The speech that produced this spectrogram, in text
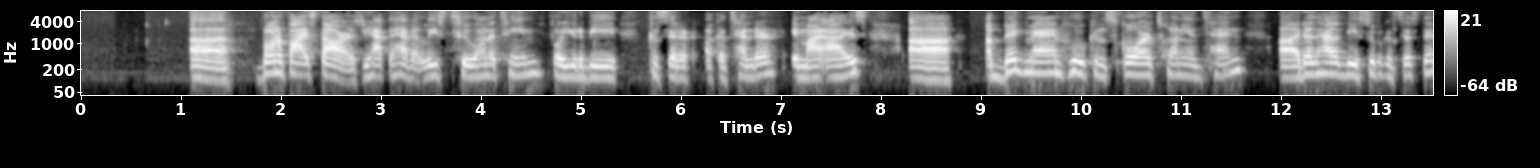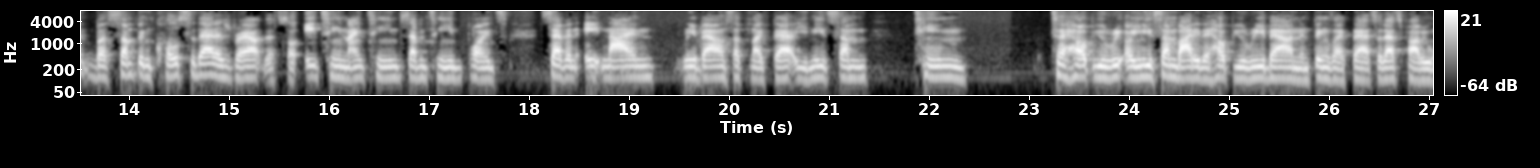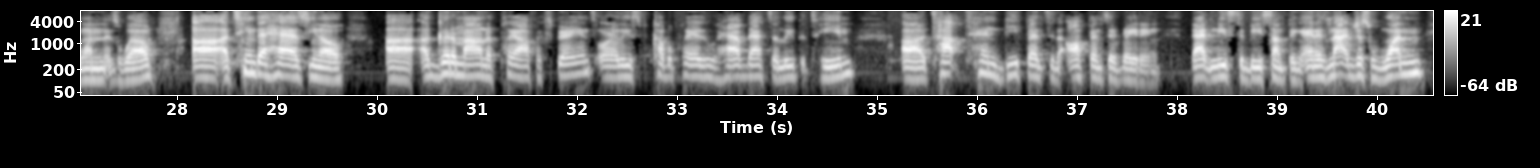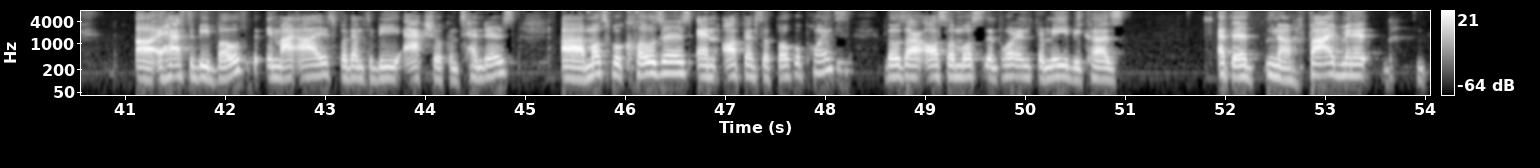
uh, bona fide stars. You have to have at least two on a team for you to be considered a contender, in my eyes. Uh, a big man who can score 20 and 10 uh, it doesn't have to be super consistent, but something close to that is round. So 18, 19, 17 points, 7, 8, 9 rebounds, something like that. You need some team to help you, re- or you need somebody to help you rebound and things like that. So that's probably one as well. Uh, a team that has, you know, uh, a good amount of playoff experience, or at least a couple players who have that to lead the team. Uh, top 10 defense and offensive rating. That needs to be something. And it's not just one uh, it has to be both, in my eyes, for them to be actual contenders. Uh, multiple closers and offensive focal points. Those are also most important for me because at the you know five minute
